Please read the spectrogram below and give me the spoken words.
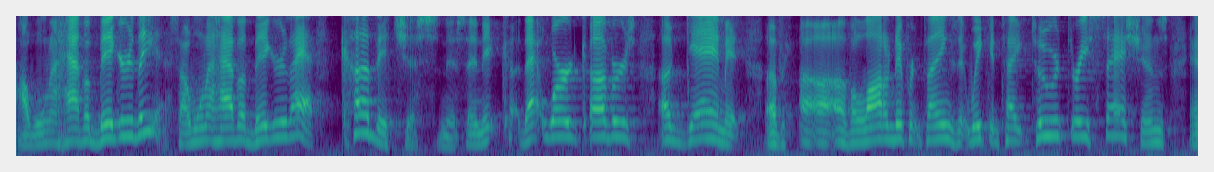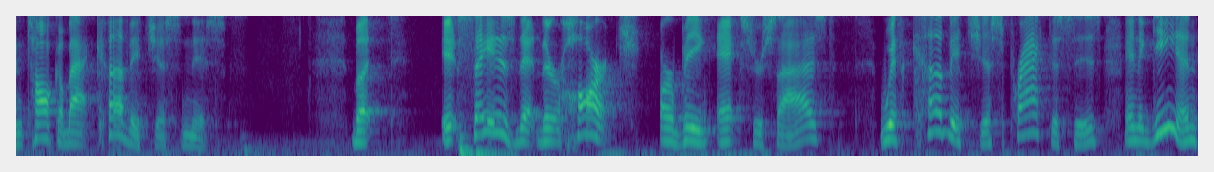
I want to have a bigger this. I want to have a bigger that. Covetousness. And it, that word covers a gamut of, uh, of a lot of different things that we could take two or three sessions and talk about covetousness. But it says that their hearts are being exercised with covetous practices. And again,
